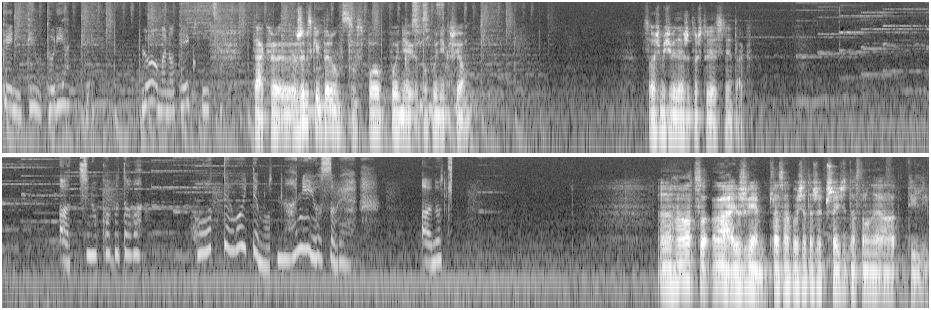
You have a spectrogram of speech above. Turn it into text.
手に手を取り合ってローマの帝国に Tak, e, rzymskie imperium popłynie, popłynie krwią. Coś mi się wydaje, że coś tu jest nie tak. あっちの小豚は放ってお Aha, co? A, już wiem. Teraz mam pomyśleć też, że przejść na stronę Attili.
